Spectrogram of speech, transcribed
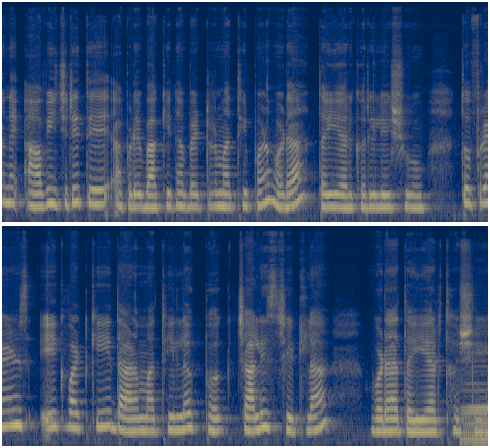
અને આવી જ રીતે આપણે બાકીના બેટરમાંથી પણ વડા તૈયાર કરી લઈશું. તો ફ્રેન્ડ્સ એક વાટકી દાળમાંથી લગભગ ચાલીસ જેટલા વડા તૈયાર થશે.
